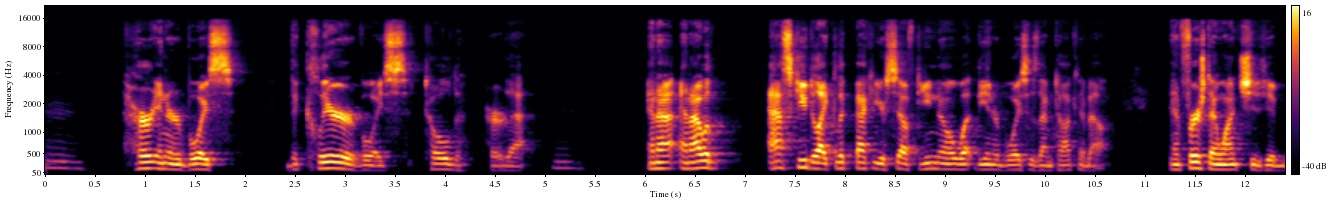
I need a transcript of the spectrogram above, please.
Mm. Her inner voice, the clearer voice, told her that. Mm. And I and I would ask you to like look back at yourself. Do you know what the inner voice is I'm talking about? And first, I want you to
